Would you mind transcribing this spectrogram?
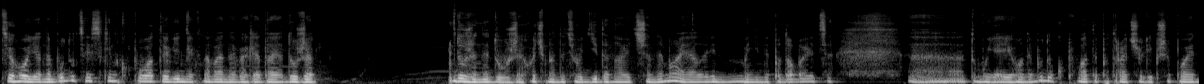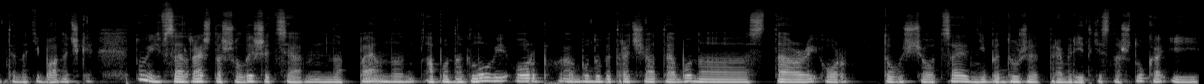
Цього я не буду цей скін купувати. Він, як на мене, виглядає дуже. Дуже не дуже, хоч в мене цього діда навіть ще немає, але він мені не подобається. Е, тому я його не буду купувати, потрачу ліпше поінти на ті баночки. Ну і все решта, що лишиться, напевно, або на Glowy Orb е, буду витрачати, або на Starry Orb. Тому що це ніби дуже прям рідкісна штука, і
